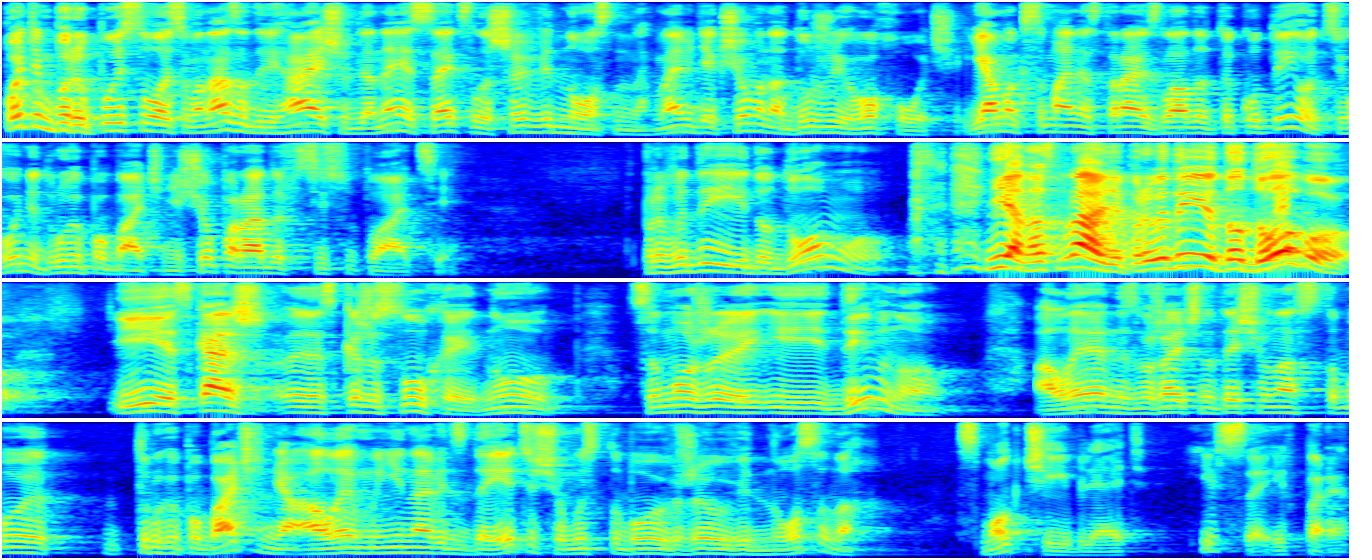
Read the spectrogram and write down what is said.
Потім переписувалась, вона задвігає, що для неї секс лише в відносинах, навіть якщо вона дуже його хоче. Я максимально стараюсь згладити кути, от сьогодні друге побачення. Що порадиш в цій ситуації? Приведи її додому. Ні, насправді, приведи її додому і е, скажи: слухай, ну це може і дивно, але незважаючи на те, що у нас з тобою друге побачення, але мені навіть здається, що ми з тобою вже у відносинах. Смокчи, блядь, і все, і вперед.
